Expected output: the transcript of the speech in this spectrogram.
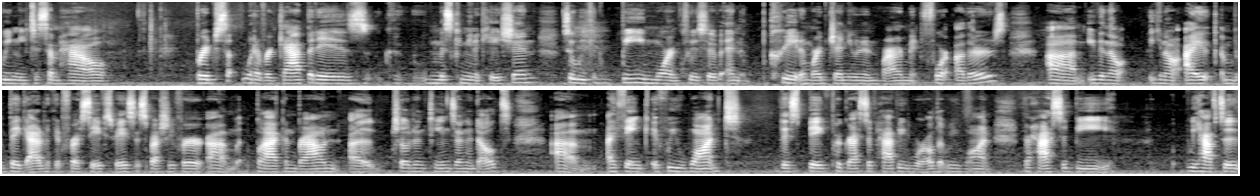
we need to somehow bridge whatever gap it is, miscommunication, so we can be more inclusive and create a more genuine environment for others. Um, even though you know I am a big advocate for a safe space, especially for um, Black and Brown uh, children, teens, young adults. Um, I think if we want this big, progressive, happy world that we want, there has to be, we have to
